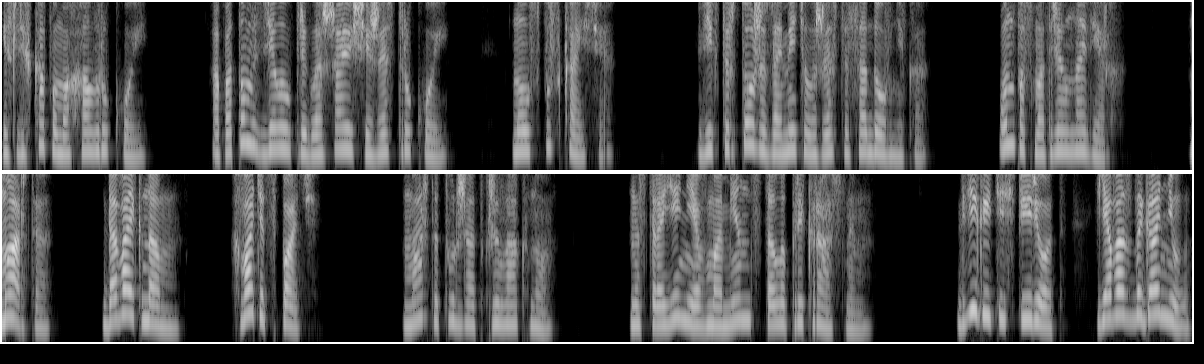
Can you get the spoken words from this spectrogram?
и слегка помахал рукой, а потом сделал приглашающий жест рукой, мол, спускайся. Виктор тоже заметил жесты садовника. Он посмотрел наверх. «Марта, давай к нам! Хватит спать!» Марта тут же открыла окно. Настроение в момент стало прекрасным. «Двигайтесь вперед! Я вас догоню!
